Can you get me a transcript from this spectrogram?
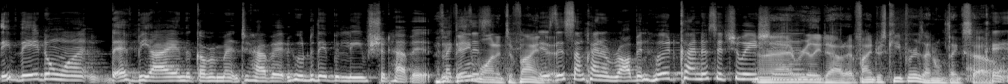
if they don't want the FBI and the government to have it, who do they believe should have it? I think is they wanted to find Is it. this some kind of Robin Hood kind of situation? I really doubt it. Finders keepers? I don't think so. Okay,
